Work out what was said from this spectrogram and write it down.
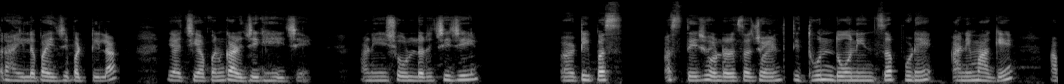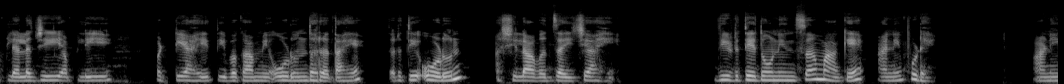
राहिलं पाहिजे पट्टीला याची आपण काळजी घ्यायची. आणि शोल्डरची जी टिप अस असते शोल्डरचा जॉईंट तिथून दोन इंच पुढे आणि मागे आपल्याला जी आपली पट्टी आहे ती बघा मी ओढून धरत आहे. तर ती ओढून अशी लावत जायची आहे. दीड ते दोन इंच मागे आणि पुढे. आणि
